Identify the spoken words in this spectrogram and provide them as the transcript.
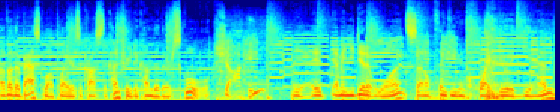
of other basketball players across the country to come to their school. Shocking? Yeah, it, I mean, you did it once. I don't think you can quite do it again.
